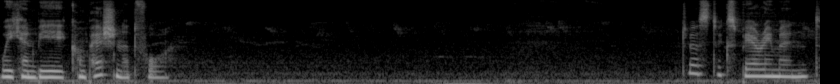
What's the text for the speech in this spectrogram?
we can be compassionate for. Just experiment.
